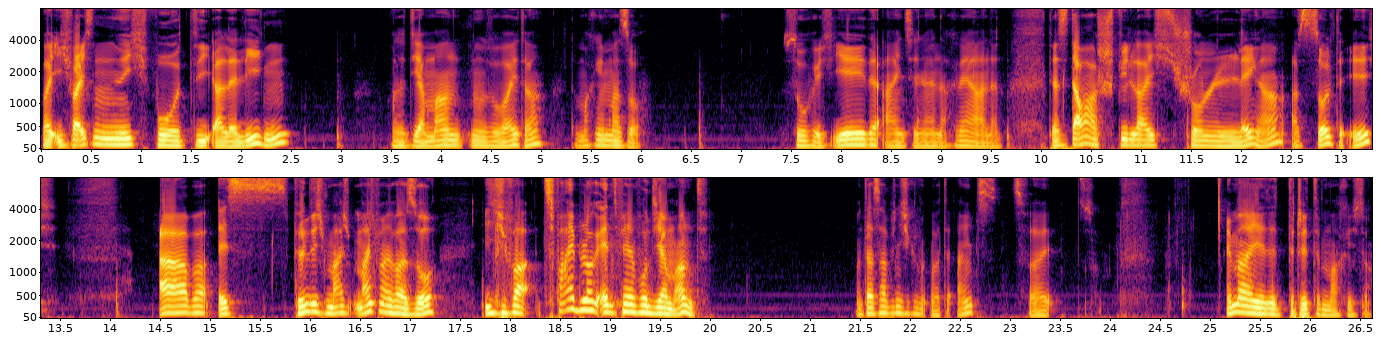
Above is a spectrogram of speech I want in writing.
weil ich weiß nicht, wo die alle liegen. Also Diamanten und so weiter. Dann mache ich immer so suche ich jede einzelne nach der anderen. Das dauert vielleicht schon länger, als sollte ich. Aber es finde ich manchmal war so, ich war zwei Block entfernt von Diamant. Und das habe ich nicht gefunden. Warte, eins, zwei, so. Immer jede dritte mache ich so.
